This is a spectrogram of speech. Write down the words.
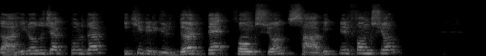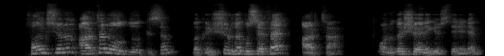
dahil olacak burada. 2,4'te fonksiyon sabit bir fonksiyon. Fonksiyonun artan olduğu kısım bakın şurada bu sefer artan. Onu da şöyle gösterelim.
